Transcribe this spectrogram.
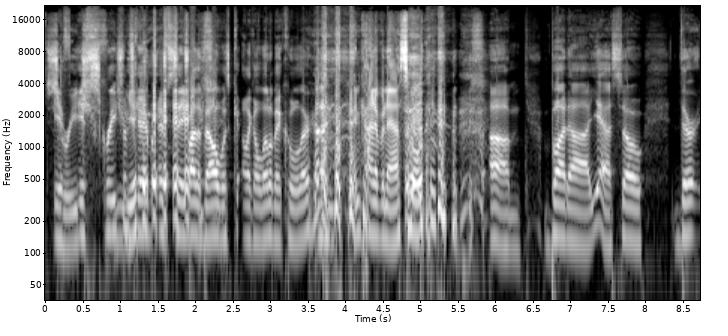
If, Hmm. Screech. if Screech from Yeah. Scared, if Saved by the Bell was like a little bit cooler, and kind of an asshole. um, but uh, yeah, so there.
